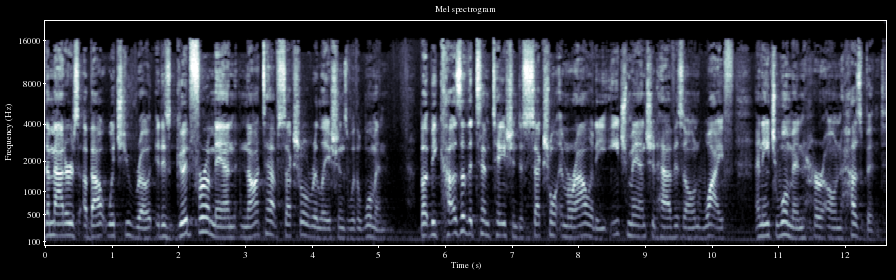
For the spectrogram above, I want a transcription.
the matters about which you wrote it is good for a man not to have sexual relations with a woman but because of the temptation to sexual immorality, each man should have his own wife, and each woman her own husband.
